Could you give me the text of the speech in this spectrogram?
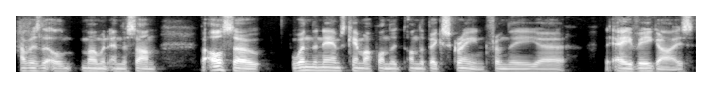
have his little moment in the sun. But also, when the names came up on the on the big screen from the uh, the AV guys,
